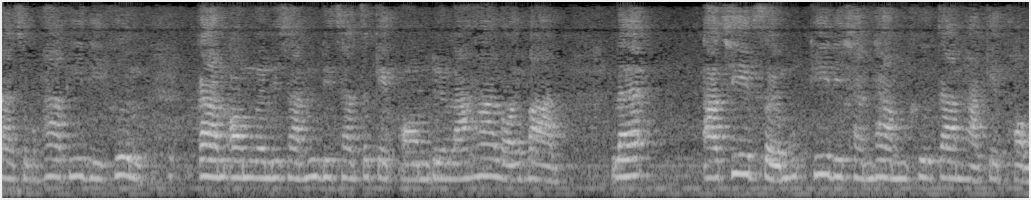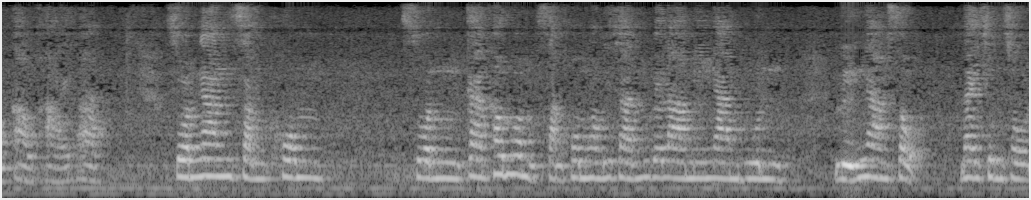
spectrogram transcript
กายสุขภาพที่ดีขึ้น การออมเงินดิฉัน ดิฉันจะเก็บออมเดือนละ 500 บาท และ อาชีพเสริมที่ดิฉันทำคือการหาเก็บของเก่าขายค่ะ ส่วนงานสังคม ส่วนการเข้าร่วมสังคมของดิฉัน เวลามีงานบุญหรืองานศพในชุมชน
